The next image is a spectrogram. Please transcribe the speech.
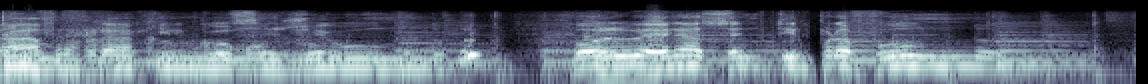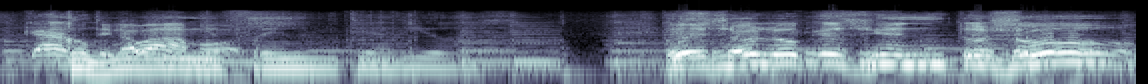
tan frágil como un segundo. Volver a sentir profundo. Cántela, vamos. frente a Dios. Eso es lo que siento yo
